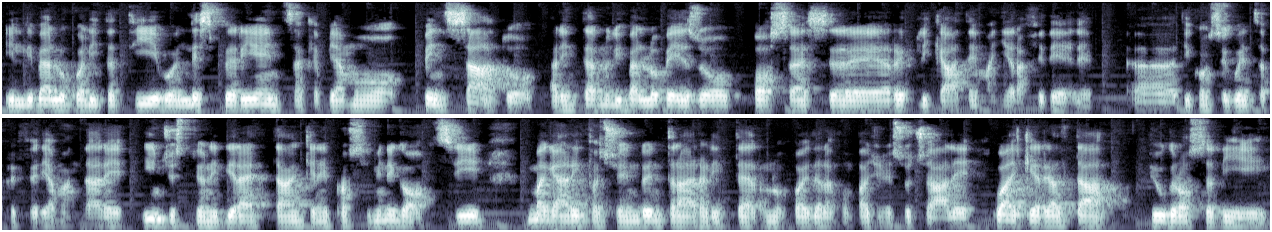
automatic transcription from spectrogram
il livello qualitativo e l'esperienza che abbiamo pensato all'interno di Bello Veso possa essere replicata in maniera fedele. Uh, di conseguenza preferiamo andare in gestione diretta anche nei prossimi negozi, magari facendo entrare all'interno poi della compagine sociale qualche realtà più grossa di,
